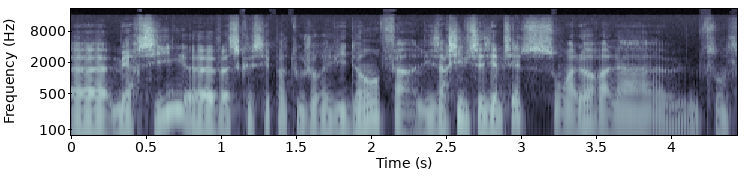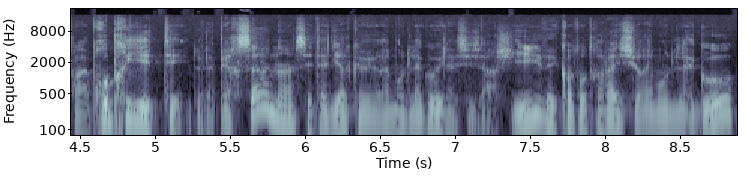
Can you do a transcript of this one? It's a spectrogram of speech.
Euh, merci, euh, parce que c'est pas toujours évident. Enfin, les archives du XVIe siècle sont alors à la, sont, sont la propriété de la personne, hein. c'est-à-dire que Raymond de Lago, il a ses archives, et quand on travaille sur Raymond de Lago,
